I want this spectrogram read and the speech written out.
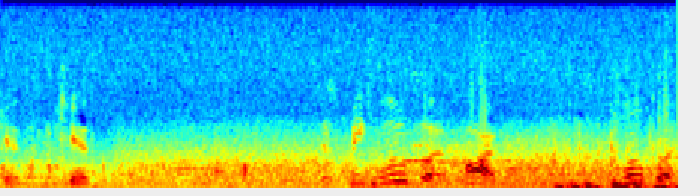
Can't, can't. Just speak Bluefoot. Hard. Bluefoot.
